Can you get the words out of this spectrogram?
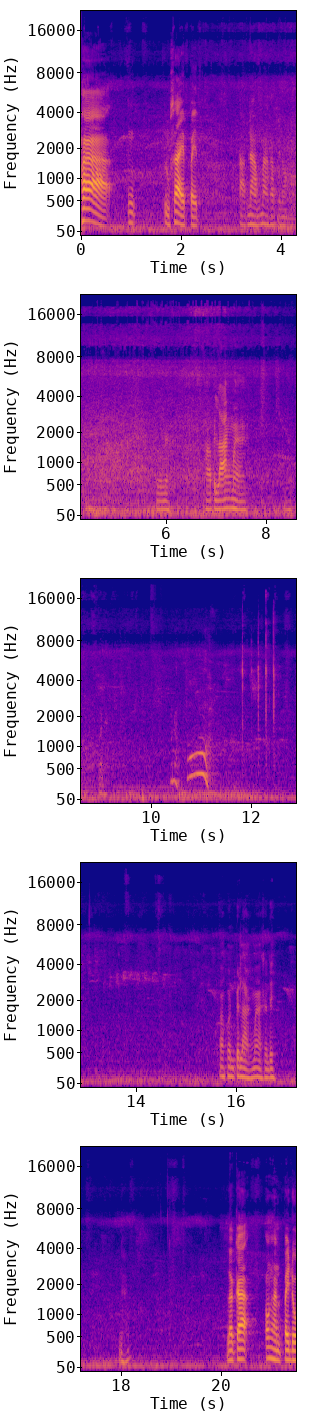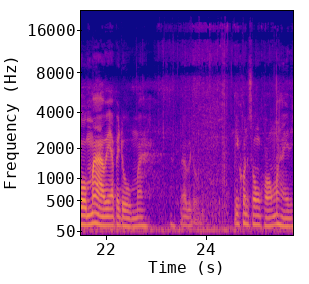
ผ้าลูกไส้ไปอาบน้ำมาครับพี่น้อง นี่นะพาไปล้างมาโอ้พาคนไปล้างมาฉันดินะครับแล้วก็เอาหันไปโดมมาเวลาไปโดมมาแล้วไปโดม มีคนส่งของมาให้ดิ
